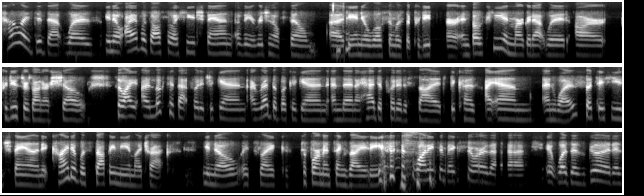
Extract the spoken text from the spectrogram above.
How I did that was, you know, I was also a huge fan of the original film. Uh, Daniel Wilson was the producer, and both he and Margaret Atwood are producers on our show. So I, I looked at that footage again, I read the book again, and then I had to put it aside because I am and was such a huge fan. It kind of was stopping me in my tracks. You know, it's like performance anxiety, wanting to make sure that uh, it was as good as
